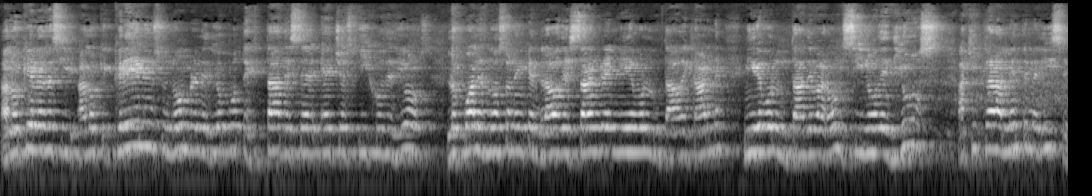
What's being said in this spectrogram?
a los que, le a los que creen en su nombre le dio potestad de ser hechos hijos de Dios, los cuales no son engendrados de sangre, ni de voluntad de carne, ni de voluntad de varón, sino de Dios. Aquí claramente me dice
